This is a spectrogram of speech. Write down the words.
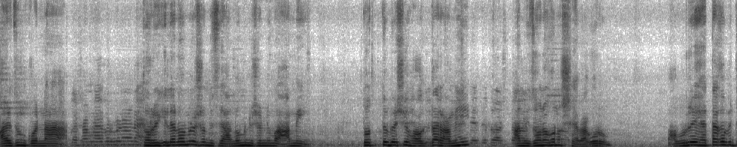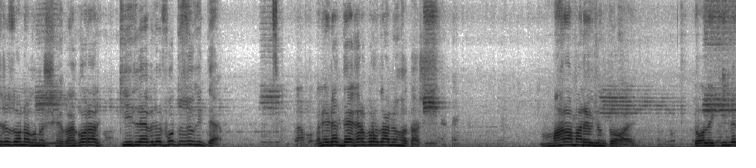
আরেকজন কয়, না, তোর গেলে নমিনেশন দিছে, আর নমিনেশন নিব আমি। বেশি হকদার আমি আমি জনগণের সেবা করুম বাবুরে হেতাকে ভিতরে জনগণের সেবা করার কি লেভেলের প্রতিযোগিতা মানে এটা দেখার পর তো আমি হতাশ। মারামারি পর্যন্ত হয়। দলে কিলে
